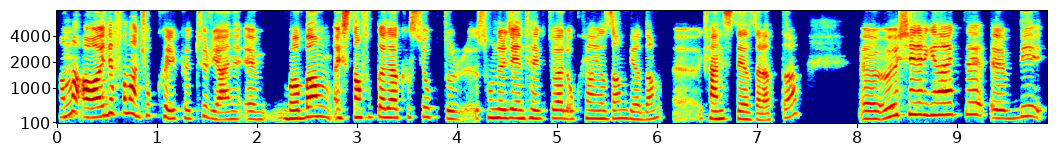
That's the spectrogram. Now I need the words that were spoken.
Ama aile falan çok karikatür yani e, babam esnaflıkla alakası yoktur. Son derece entelektüel okuyan yazan bir adam. E, kendisi de yazar hatta. E, öyle şeyleri genellikle e, bir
